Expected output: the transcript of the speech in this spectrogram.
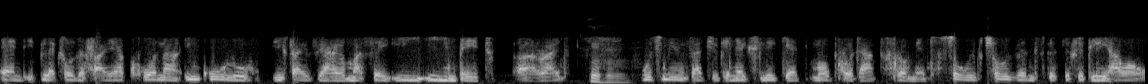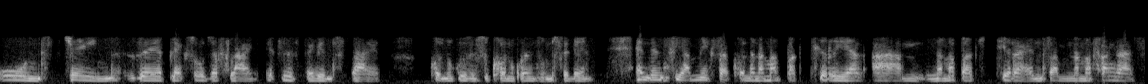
And i-black soldier fly yakhona inkulu isize yayo mase iyimpethu. Uh, right? Mm-hmm. which means that you can actually get more product from it. So we've chosen specifically our own strain the black soldier fly. Esizisebenzisayo khona ukuze sikhona ukwenza umsebenzi and then siya mixa khona nama bacteria um nama bacteria and some nama fungus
